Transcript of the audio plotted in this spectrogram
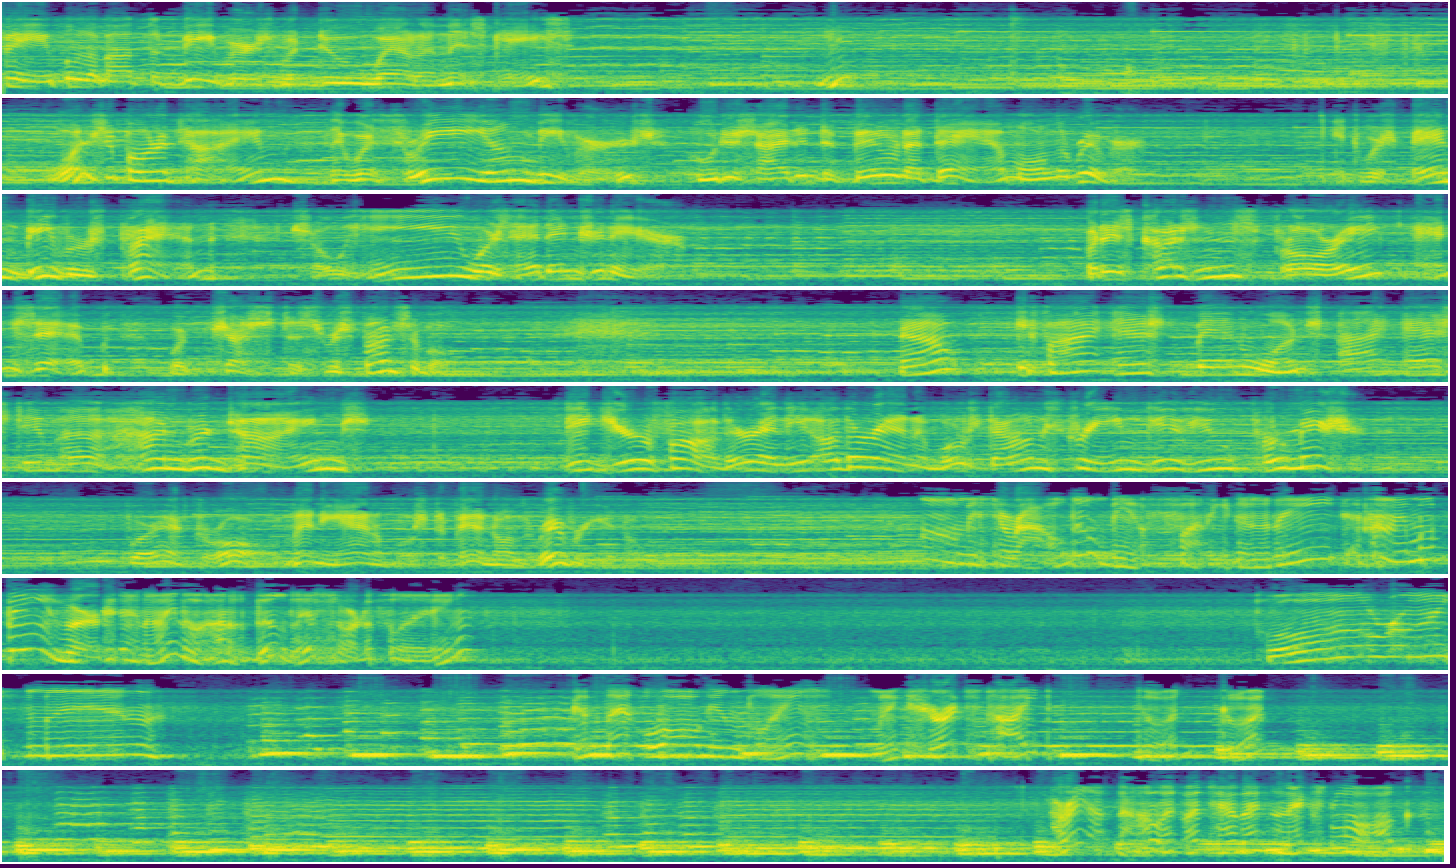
fable about the beavers would do well in this case. Hmm? Once upon a time, there were three young beavers who decided to build a dam on the river. It was Ben Beaver's plan, so he was head engineer. But his cousins, Flory and Zeb, were just as responsible. Now, if I asked Ben once, I asked him a hundred times, did your father and the other animals downstream give you permission? For after all, many animals depend on the river, you know. Oh, Mr. Owl, don't be a funny, honey. I'm a beaver, and I know how to do this sort of thing. All right, man. Get that log in place. Make sure it's tight. Good, good. Hurry up now. Let's have that next log.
